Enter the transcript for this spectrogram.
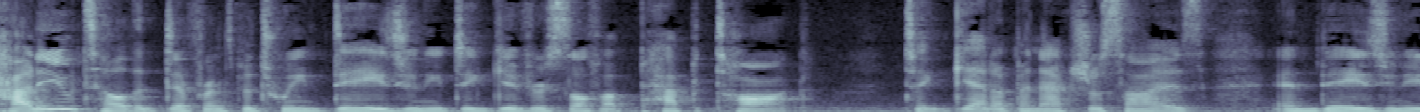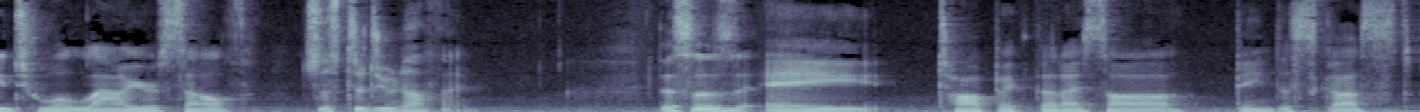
How do you tell the difference between days you need to give yourself a pep talk to get up and exercise and days you need to allow yourself just to do nothing? This is a topic that I saw being discussed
